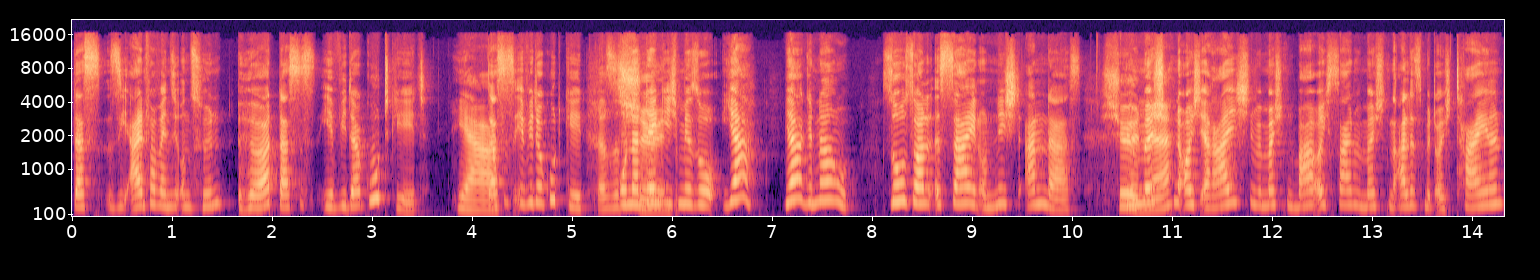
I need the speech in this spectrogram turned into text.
dass sie einfach, wenn sie uns hört, dass es ihr wieder gut geht Ja. dass es ihr wieder gut geht. Das ist und dann denke ich mir so, ja, ja, genau. So soll es sein und nicht anders. Schön, wir ne? möchten euch erreichen, wir möchten bei euch sein, wir möchten alles mit euch teilen.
